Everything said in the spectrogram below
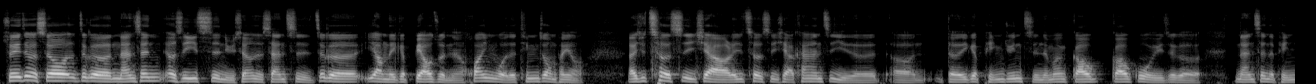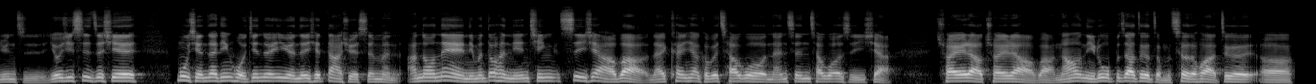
所以这个时候，这个男生二十一次，女生二十三次，这个样的一个标准呢，欢迎我的听众朋友。来去测试一下哦，来去测试一下，看看自己的呃的一个平均值能不能高高过于这个男生的平均值，尤其是这些目前在听火箭队一员的一些大学生们啊，no 呢，你们都很年轻，试一下好不好？来看一下可不可以超过男生超过二十一下，try it out，try it out 好不好？然后你如果不知道这个怎么测的话，这个呃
